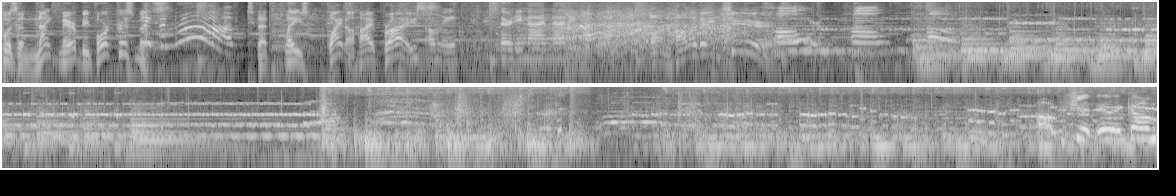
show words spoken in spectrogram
'Twas a nightmare before Christmas. We've been robbed. That placed quite a high price Only thirty-nine ninety-five. on holiday cheer. Ho, ho, ho. Oh shit, here they come.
